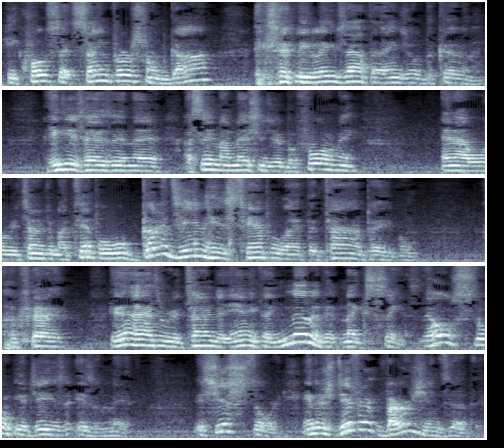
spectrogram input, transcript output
He quotes that same verse from God, except he leaves out the angel of the covenant. He just has in there, I send my messenger before me, and I will return to my temple. Well, God's in his temple at the time, people. Okay? He doesn't have to return to anything. None of it makes sense. The whole story of Jesus is a myth. It's just story. And there's different versions of it.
